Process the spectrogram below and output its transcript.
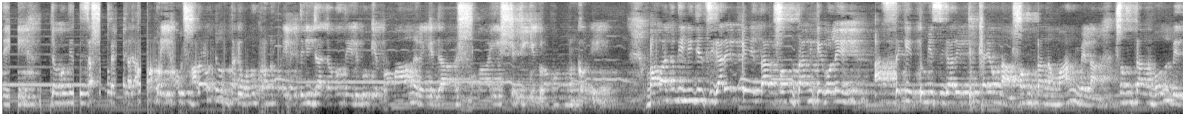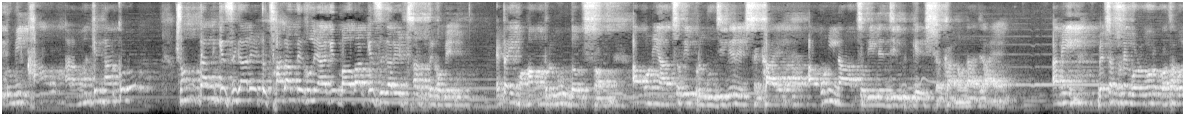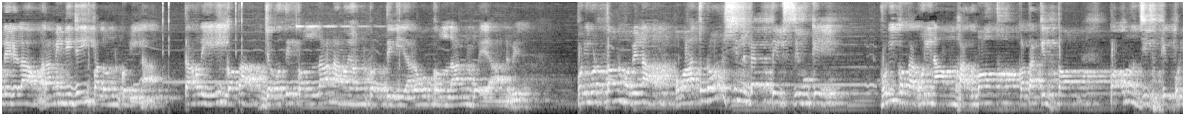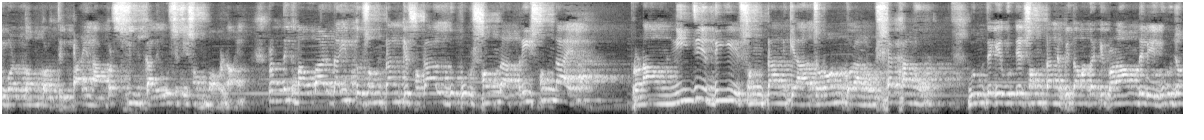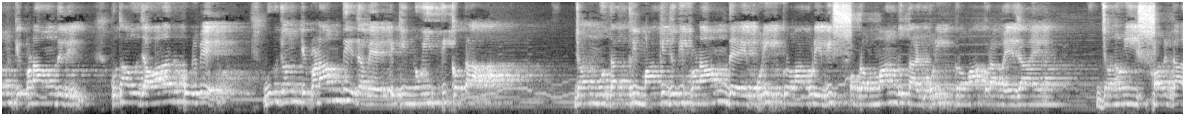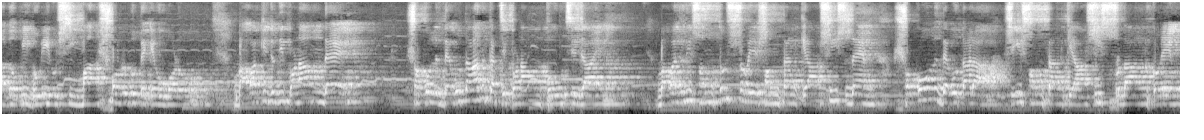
ব্যক্তি যারা সাধারণ জন তাকে অনুকরণ করে তিনি যা জগতের বুকে প্রমাণ রেখে যান সবাই সেটিকে গ্রহণ করে। বাবা যদি নিজে সিগারেট খেয়ে তার সন্তানকে বলে, আজ থেকে তুমি সিগারেট খেও না সন্তান মানবে না, সন্তান বলবে, তুমি খাও আর আমাকে না করো। সন্তানকে সিগারেট ছাড়াতে হলে আগে বাবাকে সিগারেট ছাড়তে হবে। এটাই মহাপ্রভুর দর্শন। আপনি আচরি প্রভু জীবের শেখায়, আপনি না চলিলে জীবকে শেখানো না যায়। আমি বেশা শুনে বড় বড় কথা বলে গেলাম, আর আমি নিজেই পালন করি না। তাহলে এই কথা জগতে কল্যাণ আনয়ন করতে গিয়ে আরও কল্যাণ বয়ে আনবে। পরিবর্তন হবে না। ও আচরণশীল ব্যক্তির শ্রীমুখে হরি কথা হরি নাম ভাগবত কথা কীর্তন। কখনো জীবকে পরিবর্তন করতে পারে না কশ্চিন কালেও সেটি সম্ভব নয়। প্রত্যেক বাবার দায়িত্ব সন্তানকে সকাল, দুপুর, সন্ধ্যা ত্রিসন্ধ্যায় প্রণাম নিজে দিয়ে সন্তানকে আচরণ করানো, শেখানো। ঘুম থেকে উঠে সন্তান পিতামাতাকে প্রণাম দেবে, গুরুজনকে প্রণাম দেবে। কোথাও যাওয়ার পূর্বে গুরুজনকে প্রণাম দিয়ে যাবে এটি নৈতিকতা। জন্মদাত্রী মাকে যদি প্রণাম দেয়, পরিক্রমা করে বিশ্ব ব্রহ্মাণ্ড তার পরিক্রমা করা হয়ে যায়। জননী স্বর্গাদপি গরিয়সী মা স্বর্গ থেকেও বড়। বাবাকে যদি প্রণাম দেয়, সকল দেবতার কাছে প্রণাম পৌঁছে যায়। বাবা যদি সন্তুষ্ট হয়ে সন্তানকে আশিস দেন, সকল দেবতারা সেই সন্তানকে আশিস প্রদান করেন।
